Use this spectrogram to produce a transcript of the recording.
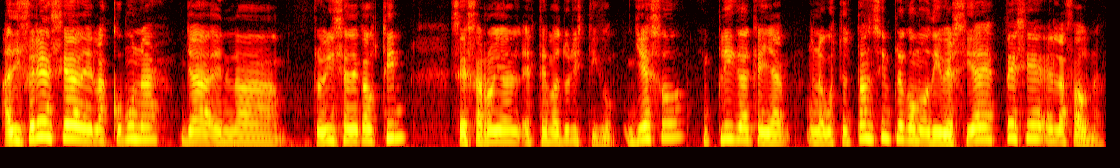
a diferencia de las comunas ya en la provincia de Cautín se desarrolla el, tema turístico. Y eso implica que haya una cuestión tan simple como diversidad de especies en la fauna.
